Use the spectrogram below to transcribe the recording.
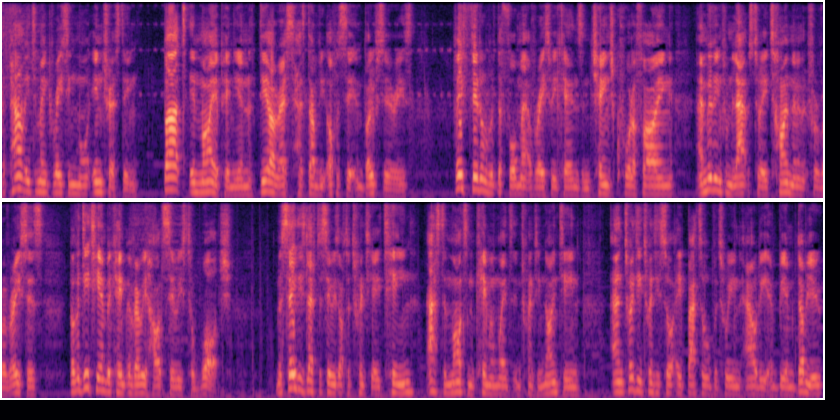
apparently to make racing more interesting. But, in my opinion, DRS has done the opposite in both series. They fiddled with the format of race weekends and changed qualifying and moving from laps to a time limit for the races, but the DTM became a very hard series to watch. Mercedes left the series after 2018, Aston Martin came and went in 2019, and 2020 saw a battle between Audi and BMW,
